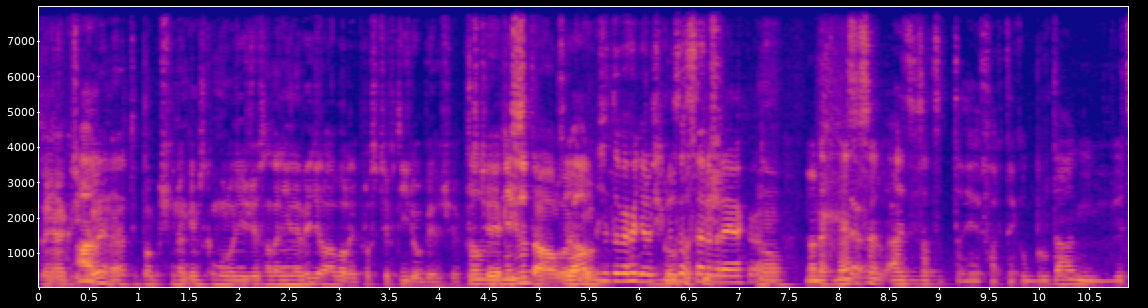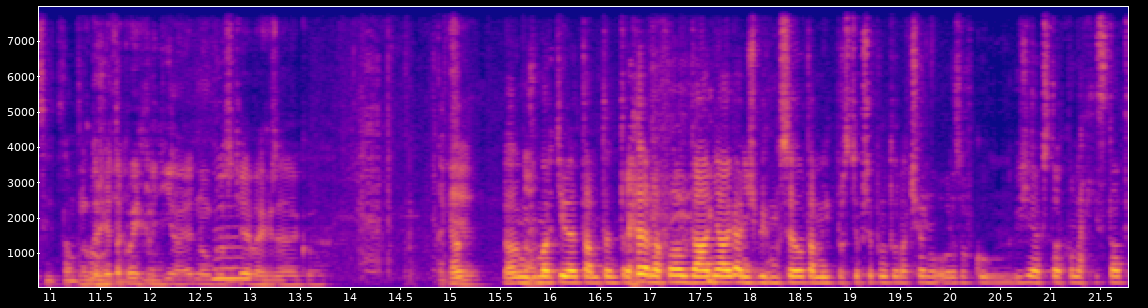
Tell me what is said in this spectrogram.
To nějak říkali, ne? Ty PUBG na Gamescomu loni, že snad ani nevydělávali prostě v té době, že prostě jaký někdo- stálo. jo. Jako, Že to vyhodilo všechno to za spíš- servery, jako. no, No tak ne zase, ale za to, to je fakt jako brutální věci tam no okolo, držet že? takových No. lidí najednou prostě ve hře, jako. Takže Já můžu Martine tam ten trailer na Fallout dát nějak, aniž bych musel tam mít prostě přepnutou na černou obrazovku. Víš, jak se to jako nachystat,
